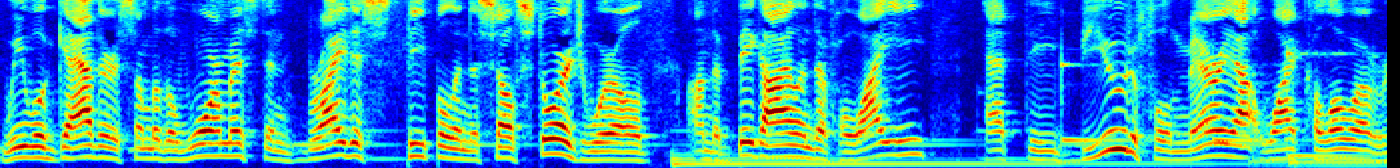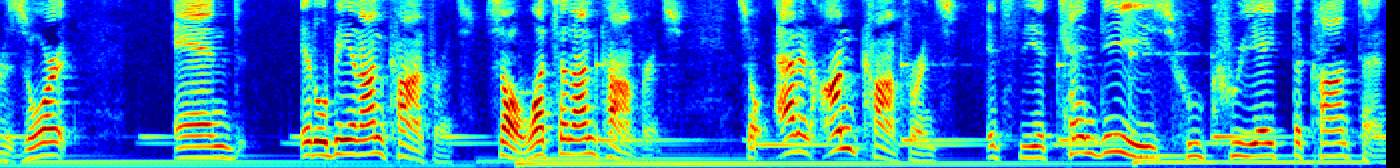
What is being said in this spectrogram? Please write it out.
we will gather some of the warmest and brightest people in the self storage world on the big island of Hawaii at the beautiful Marriott Waikoloa Resort. And it'll be an unconference. So, what's an unconference? So at an unconference, it's the attendees who create the content.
